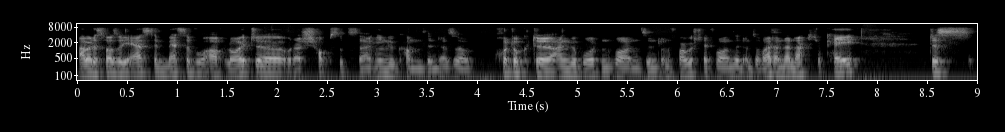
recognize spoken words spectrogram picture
Aber das war so die erste Messe, wo auch Leute oder Shops sozusagen hingekommen sind, also Produkte angeboten worden sind und vorgestellt worden sind und so weiter. Und dann dachte ich, okay, das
